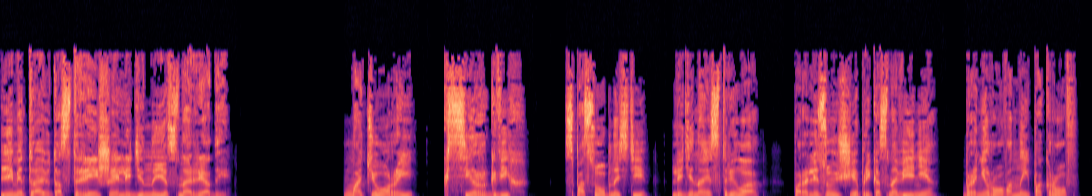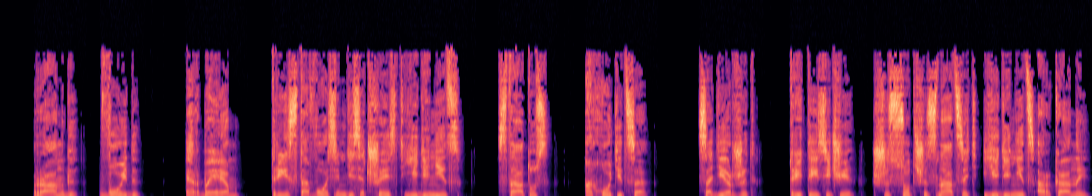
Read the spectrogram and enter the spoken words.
и метают острейшие ледяные снаряды. Матерый ксиргвих. Способности. Ледяная стрела. Парализующее прикосновение. Бронированный покров. Ранг. Войд. РБМ. 386 единиц. Статус. Охотиться. Содержит 3616 единиц арканы.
